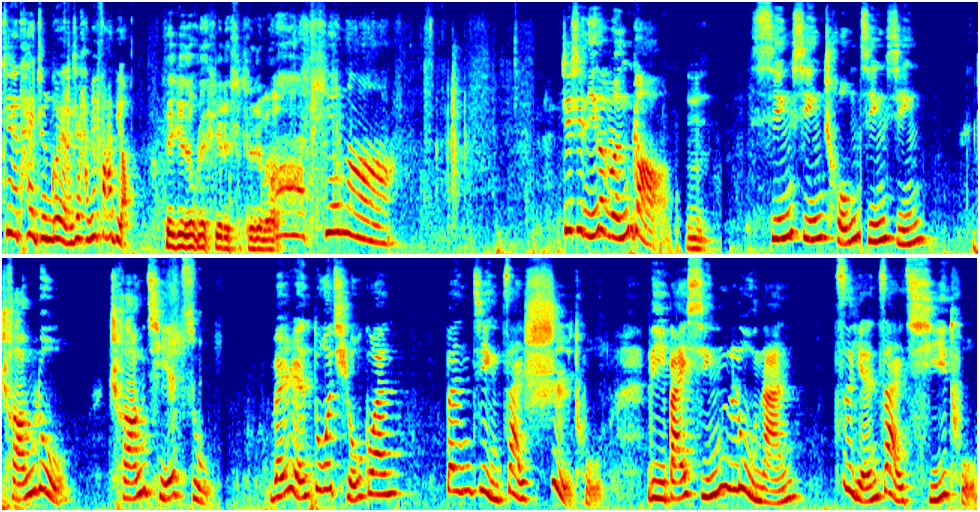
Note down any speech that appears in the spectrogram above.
这个太珍贵了，这还没发表。这就是我写的诗的吧？哦，天哪！这是您的文稿。嗯，行行重行行，长路长且阻，文人多求官，奔进在仕途。李白行路难，自言在歧途。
